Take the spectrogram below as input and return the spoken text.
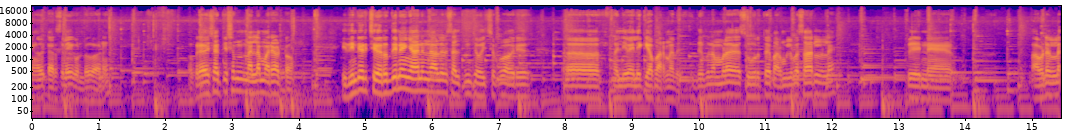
ഞങ്ങൾ ടെറസിലേക്ക് കൊണ്ടുപോവാണ്. അപ്പോൾ ഏകദേശം അത്യാവശ്യം നല്ല മരം കേട്ടോ ഇതിന്റെ ഒരു ചെറുതിനെ ഞാൻ ഇന്നാളൊരു സ്ഥലത്ത് നിന്ന് ചോദിച്ചപ്പോൾ അവർ വലിയ വിലയ്ക്കാണ് പറഞ്ഞത്. ഇതിപ്പോൾ നമ്മളെ സുഹൃത്ത് പറമ്പിൽ ബസാറിലുള്ള പിന്നെ അവിടെയുള്ള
